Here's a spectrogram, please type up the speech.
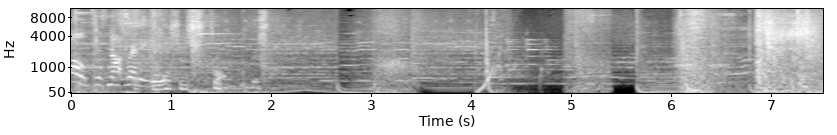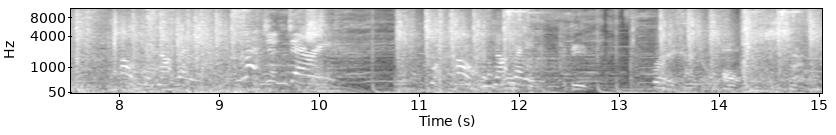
Ult is not ready. Force is strong this Ult is not ready. Legendary! Ult is not ready. Deep. Pray I will always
